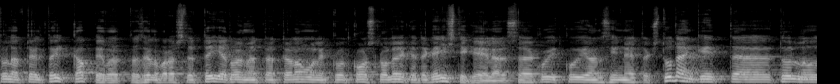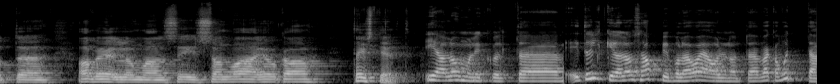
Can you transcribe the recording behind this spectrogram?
tuleb teil tõlk appi võtta, sellepärast et teie toimetate loomulikult koos kolleegidega eesti keeles, kuid kui on siin näiteks tudengid äh, tulnud äh, abielluma, siis on vaja ju ka teist keelt? ja loomulikult äh, tõlki lausa appi pole vaja olnud äh, väga võtta,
